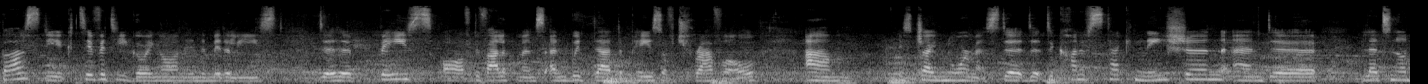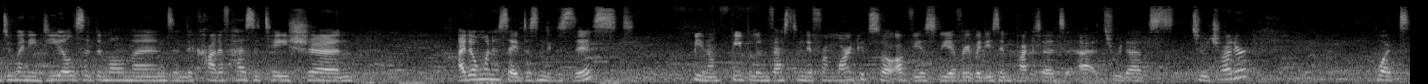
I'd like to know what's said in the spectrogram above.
buzz, the activity going on in the Middle East, the pace of developments, and with that, the pace of travel. Um, is ginormous. The, the the kind of stagnation and the let's not do any deals at the moment and the kind of hesitation. I don't want to say it doesn't exist. You know, people invest in different markets, so obviously everybody's impacted uh, through that to each other. But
